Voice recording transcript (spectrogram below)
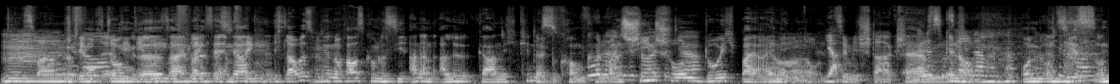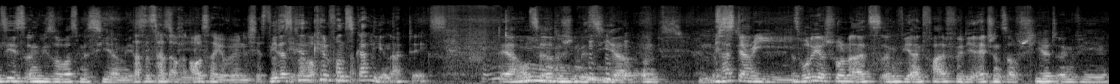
Das war Mm, bestimmt, Befruchtung äh, sein, weil es ist ja, ich glaube, es wird ja noch rauskommen, dass die anderen alle gar nicht Kinder bekommen können, weil es schien schon ja. durch bei einigen. ja, Ja. ziemlich stark schon. Ähm, genau. Und, und, sie ist, und sie ist irgendwie sowas Messias-mäßig. das ist halt auch außergewöhnlich. Ist, Wie das kind, kind von Scully in Akte X. Der außerirdische Messias. Und das, hat ja, Mystery. das wurde ja schon als irgendwie ein Fall für die Agents of S.H.I.E.L.D. Irgendwie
